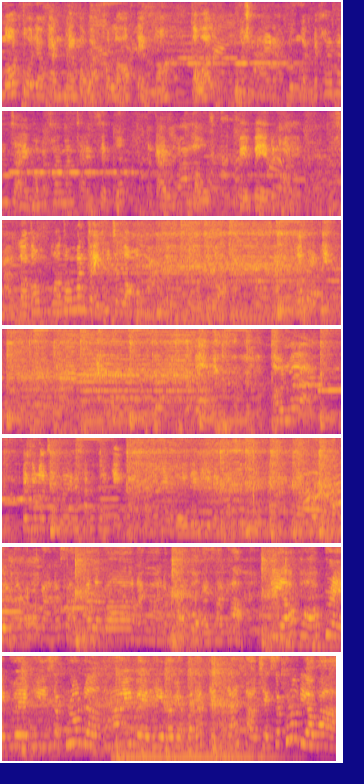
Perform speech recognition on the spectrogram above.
โน้ตตัวเดียวกันเพลงแต่ว่าคนละออกเต็ปเนาะแต่ว่าผู้ชายน่ะดูเหมือนไม่ค่อยมั่นใจพอไม่ค่อยมั่นใจเสร็จปุ๊บมันกลายเป็นว่าเราเป๋ๆไปหน่อยนะคะเราต้องเราต้องมั่นใจที่จะร้องออกมาเลยถ้าเกิดเราจะร้องอะนะคะเมื่อใดที่ก็เอาเป็นว่าเป็นกำลังใจให้นะคะทุกคนเก่งมากทำหน้าที่ของตัวเองได้ดีนะคะสู้ๆค่ะขอบคุณคณะกรรมาร ค่ะ เดี๋ยวขอเบรกเวทีสักครู่หนึ่งให้เวทีระเบียบวัฒนศิลป์ด้านสาวเช็คสักครู่เดียวค่ะ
